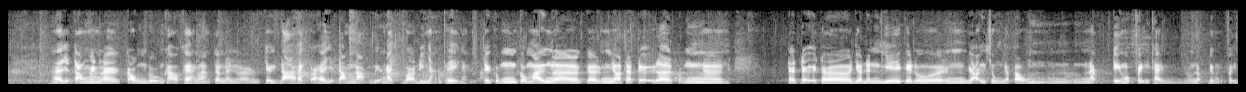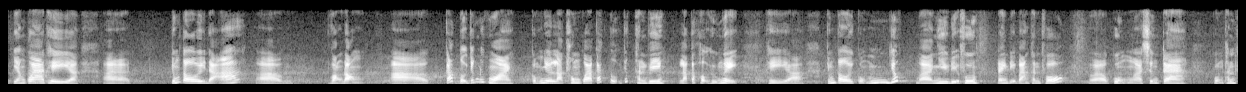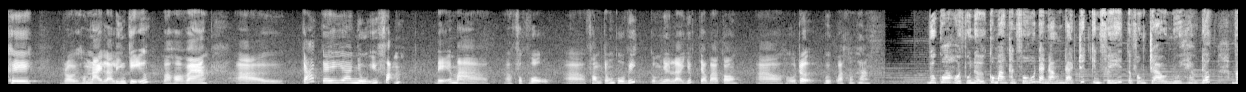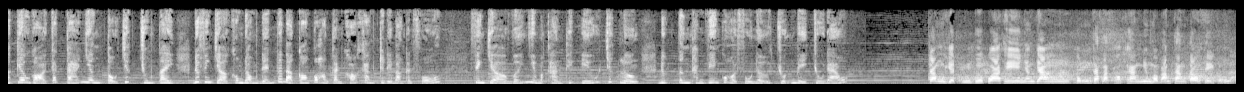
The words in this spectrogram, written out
hai vợ chồng ấy là công đường khó khăn lắm cho nên là trừ đa hết cả hai vợ chồng nặng viện hết và đi nhận thế này thì cũng cũng ơn là nhờ trợ trợ là cũng ờ, trợ trợ cho gia đình về cái rồi gửi xuống cho con nộp tiền hộ phí thêm nộp tiền hộ phí. Gian qua thì à, à, chúng tôi đã à, vận động à, các tổ chức nước ngoài cũng như là thông qua các tổ chức thành viên là các hội hữu nghị thì à, chúng tôi cũng giúp à, nhiều địa phương trên địa bàn thành phố à, quận Sơn Trà, quận Thanh Khê, rồi hôm nay là Liên Chiểu và Hòa Vang à, các cái nhu yếu phẩm để mà phục vụ phòng chống Covid cũng như là giúp cho bà con hỗ trợ vượt qua khó khăn. Vừa qua, Hội Phụ nữ Công an thành phố Đà Nẵng đã trích kinh phí từ phong trào nuôi heo đất và kêu gọi các cá nhân tổ chức chung tay đưa phiên chợ không đồng đến với bà con có hoàn cảnh khó khăn trên địa bàn thành phố. Phiên chợ với nhiều mặt hàng thiết yếu, chất lượng được từng thành viên của Hội Phụ nữ chuẩn bị chu đáo. Trong mùa dịch vừa qua thì nhân dân cũng rất là khó khăn nhưng mà bản thân tôi thì cũng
